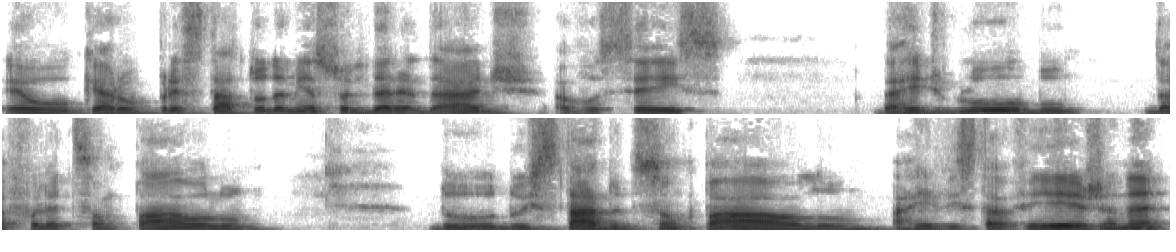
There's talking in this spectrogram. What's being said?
eu quero prestar toda a minha solidariedade a vocês da Rede Globo, da Folha de São Paulo, do, do Estado de São Paulo, a revista Veja, né?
